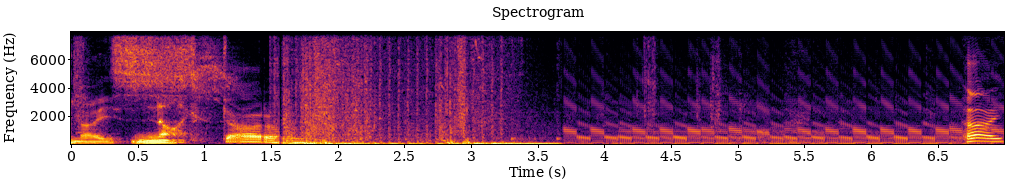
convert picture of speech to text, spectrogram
Nice. Nice. Got him. Hi.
